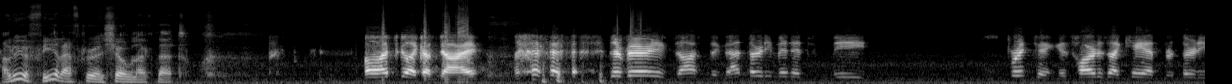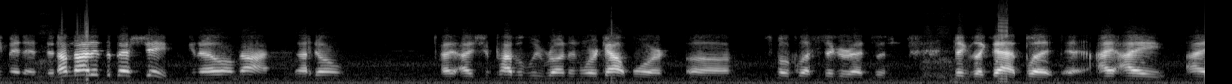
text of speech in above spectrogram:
How do you feel after a show like that? Oh, I feel like I'm dying. They're very exhausting. That 30 minutes, me sprinting as hard as I can for 30 minutes, and I'm not in the best shape. You know, I'm not. I don't. I, I should probably run and work out more, uh, smoke less cigarettes and things like that. But I, I, I,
